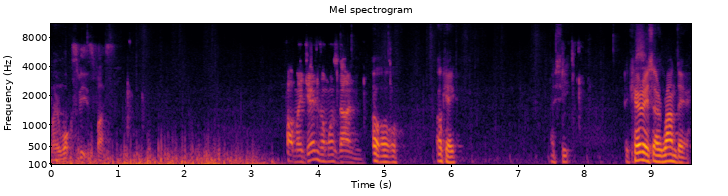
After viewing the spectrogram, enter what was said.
My walk speed is fast. Fuck, my gen's almost done. Oh, oh, oh. Okay. I see. The carrier is around there.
